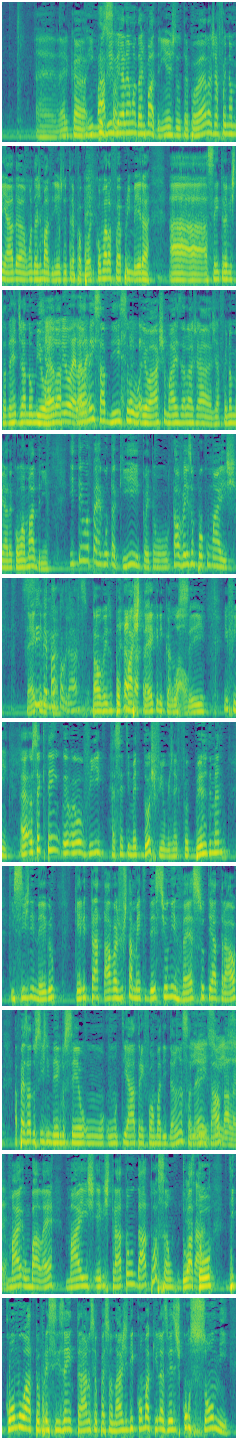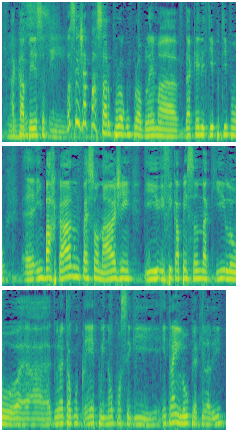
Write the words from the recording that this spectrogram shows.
É, Érica, inclusive Massa. ela é uma das madrinhas do Trepa Ela já foi nomeada uma das madrinhas do Trepa Body. Como ela foi a primeira a, a ser entrevistada, a gente já nomeou Já ela. nomeou ela, né? nem sabe disso, eu acho, mas ela já, já foi nomeada como a madrinha. E tem uma pergunta aqui, Cleiton, talvez um pouco mais técnica. Cinematográfico. Talvez um pouco mais técnica, não Uau. sei. Enfim, é, eu sei que tem. Eu, eu vi recentemente dois filmes, né? Que foi Birdman e Cisne Negro, que ele tratava justamente desse universo teatral, apesar do Cisne Negro ser um, um teatro em forma de dança, né? E Isso, tal, isso. Balé. um balé, mas eles tratam da atuação, do Exato. ator, de como o ator precisa entrar no seu personagem, de como aquilo às vezes consome a cabeça. Sim. Vocês já passaram por algum problema daquele tipo, tipo, é, embarcar num personagem e, e ficar pensando naquilo é, durante algum tempo e não conseguir entrar em loop aquilo ali?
